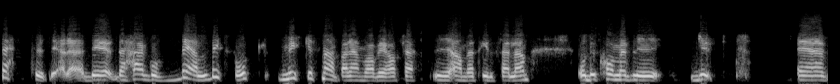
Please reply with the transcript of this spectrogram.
sett tidigare. Det, det, här går väldigt fort, mycket snabbare än vad vi har sett i andra tillfällen och det kommer bli djupt. Eh,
